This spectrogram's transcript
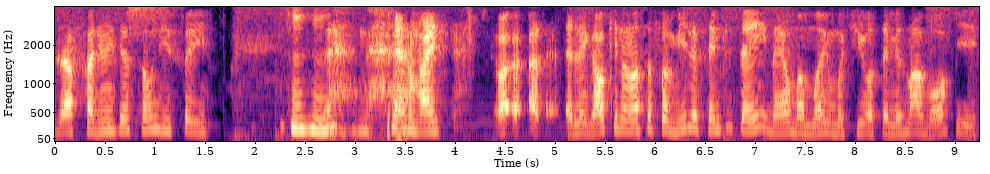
já faria uma injeção nisso aí. É, mas é legal que na nossa família sempre tem, né, uma mãe, uma tia, ou até mesmo a avó que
